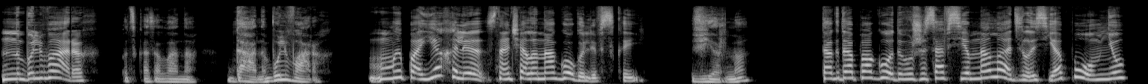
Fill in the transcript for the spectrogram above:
«На бульварах», — подсказала она. «Да, на бульварах». «Мы поехали сначала на Гоголевской». «Верно». «Тогда погода уже совсем наладилась, я помню.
